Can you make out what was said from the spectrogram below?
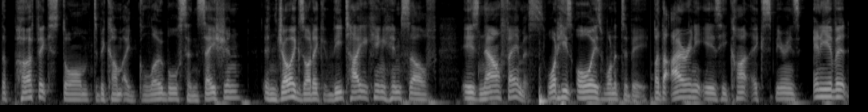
the perfect storm to become a global sensation. And Joe Exotic, the Tiger King himself, is now famous, what he's always wanted to be. But the irony is he can't experience any of it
